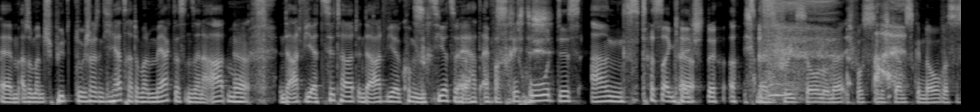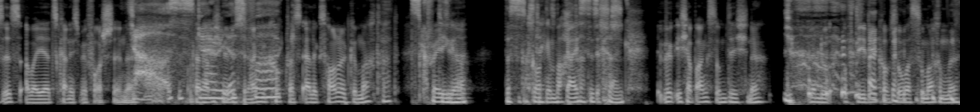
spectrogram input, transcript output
ähm, also man spürt logischerweise nicht die Herzrate, man merkt das in seiner Atmung, Ja. in der Art, wie er zittert, in der Art, wie er kommuniziert. So, Ja, er hat einfach ist. Todesangst, dass er gleich stirbt. Ich meine, Free Solo, ne? Ich wusste nicht ganz genau, was es ist, aber jetzt kann ich es mir vorstellen. Ne? ja, es ist Und dann habe ich mir ein bisschen angeguckt, was Alex Honnold gemacht hat. Das ist crazy, Digga, ne? Das ist was Gott der gemacht hat, geisteskrank. ist Wirklich, ich habe Angst um dich, ne? Wenn du auf die Idee kommst, sowas zu machen, ne?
